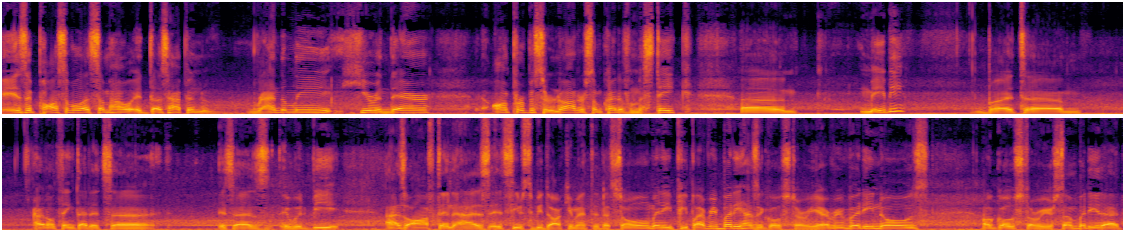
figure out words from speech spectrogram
is it possible that somehow it does happen randomly here and there, on purpose or not, or some kind of a mistake? Um, maybe, but um, I don't think that it's uh, it's as it would be as often as it seems to be documented. That so many people, everybody has a ghost story. Everybody knows a ghost story or somebody that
